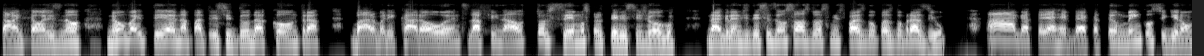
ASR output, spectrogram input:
Tá? Então eles não não vai ter Ana Patrícia Duda contra Bárbara e Carol antes da final. Torcemos para ter esse jogo na grande decisão. São as duas principais duplas do Brasil. A Agatha e a Rebeca também conseguiram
